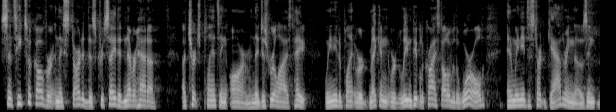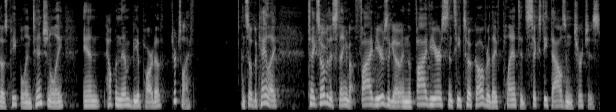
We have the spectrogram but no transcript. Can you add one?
since he took over and they started this, Crusade had never had a, a church planting arm. And they just realized, hey, we need to plant, we're making, we're leading people to Christ all over the world. And we need to start gathering those in, those people intentionally and helping them be a part of church life. And so Bekele takes over this thing about five years ago. In the five years since he took over, they've planted 60,000 churches.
